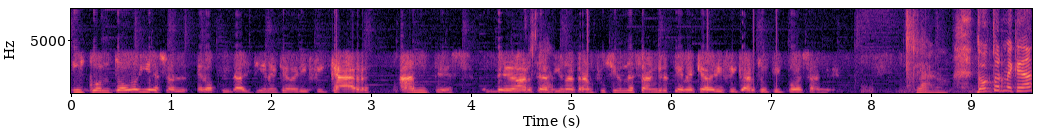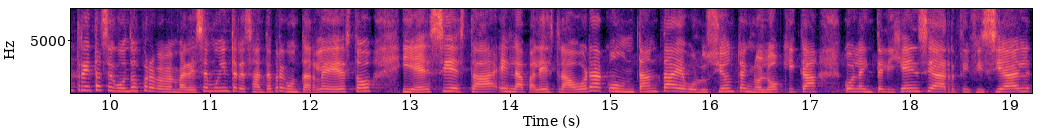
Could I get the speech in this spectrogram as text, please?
y con todo y eso el, el hospital tiene que verificar antes de darte a ti una transfusión de sangre, tiene que verificar tu tipo de sangre. Claro. Doctor, me quedan 30 segundos, pero me parece muy interesante preguntarle esto y es si está en la palestra. Ahora con tanta evolución tecnológica, con la inteligencia artificial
